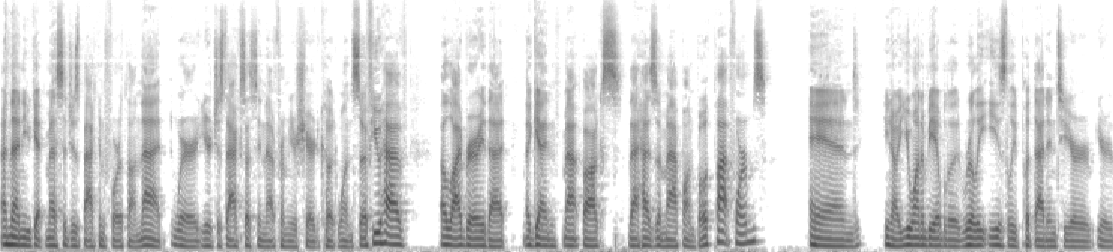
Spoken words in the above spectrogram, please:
And then you get messages back and forth on that where you're just accessing that from your shared code once. So if you have a library that, again, Mapbox that has a map on both platforms. And you know you want to be able to really easily put that into your your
